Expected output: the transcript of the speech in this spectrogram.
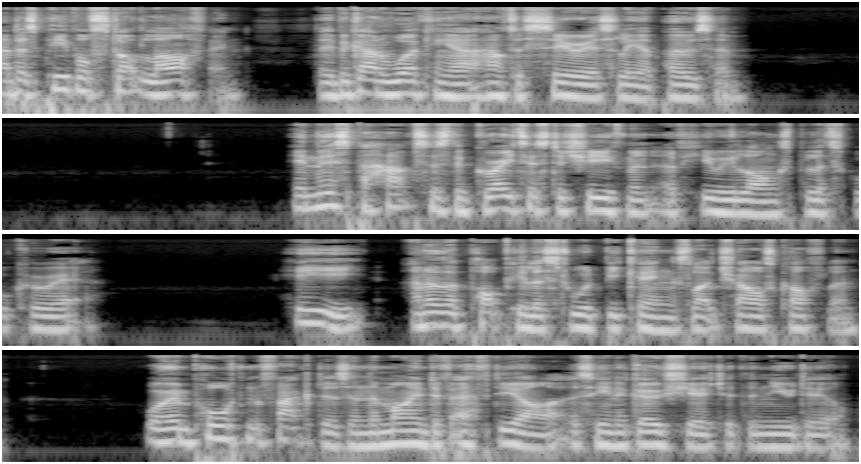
And as people stopped laughing, they began working out how to seriously oppose him. In this perhaps is the greatest achievement of Huey Long's political career. He, and other populist would be kings like Charles Coughlin, were important factors in the mind of FDR as he negotiated the New Deal.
